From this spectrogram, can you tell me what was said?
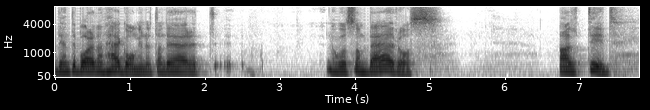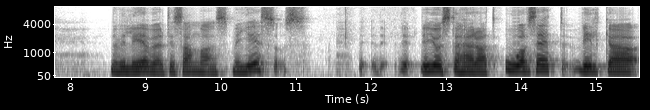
det är inte bara den här gången utan det är ett, något som bär oss alltid när vi lever tillsammans med Jesus. Det, det, det, är just det här att oavsett vilka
